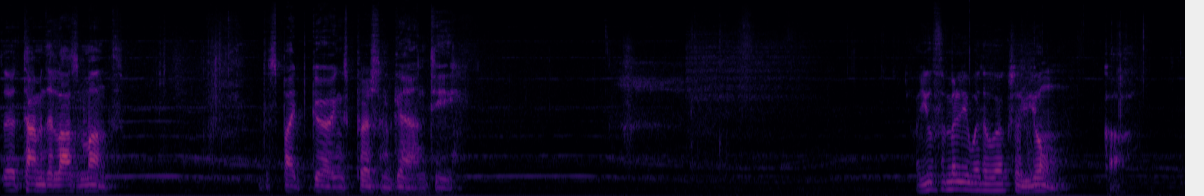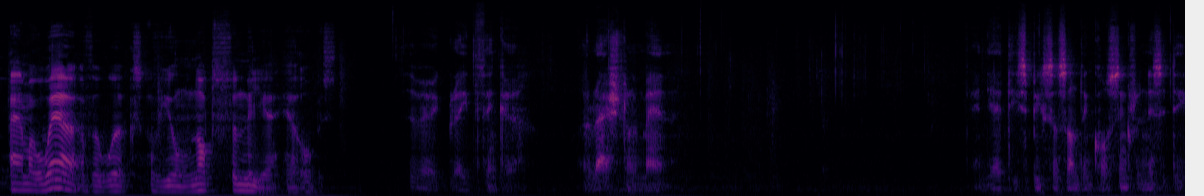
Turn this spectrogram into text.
Third time in the last month, despite Goering's personal guarantee. Are you familiar with the works of Jung? I am aware of the works of Jung, not familiar, Herr Oberst. He's a very great thinker, a rational man. And yet he speaks of something called synchronicity.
